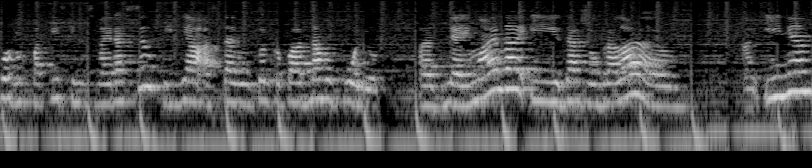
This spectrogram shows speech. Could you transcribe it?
формах подписки на свои рассылки я оставила только по одному полю для имейла и даже убрала имя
